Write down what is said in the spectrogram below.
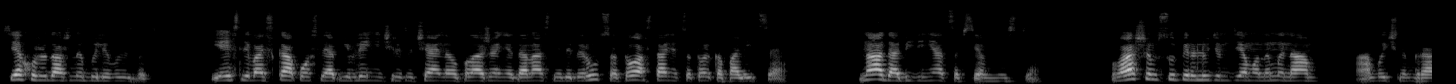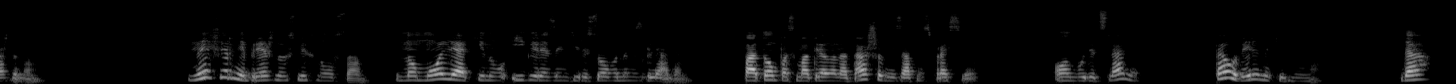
Всех уже должны были вызвать. Если войска после объявления чрезвычайного положения до нас не доберутся, то останется только полиция. Надо объединяться всем вместе. Вашим суперлюдям-демонам и нам, обычным гражданам. Нефер небрежно усмехнулся, но Молли окинул Игоря заинтересованным взглядом. Потом посмотрел на Наташу и внезапно спросил. «Он будет с нами?» Та уверенно кивнула. «Да,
